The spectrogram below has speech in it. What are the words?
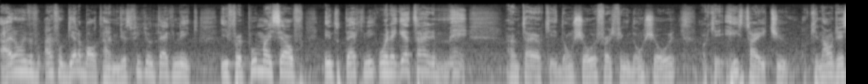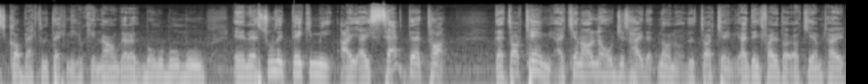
I don't even I forget about time. Just thinking on technique. If I put myself into technique, when I get tired, man, I'm tired. Okay, don't show it. First thing, don't show it. Okay, he's tired too. Okay, now just go back to the technique. Okay, now I'm gonna boom, boom, boom, move. And as soon as I take me, I, I accept that thought. That thought came. I cannot no just hide that. No, no, the thought came. I identify the thought. Okay, I'm tired.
